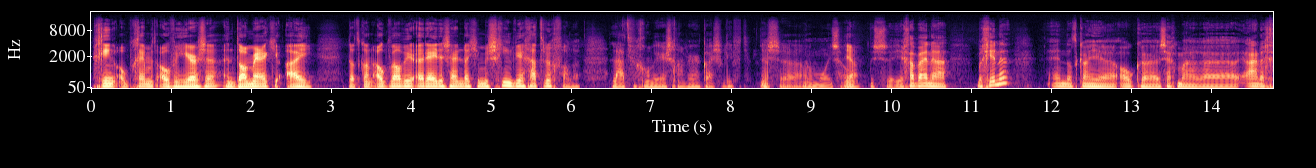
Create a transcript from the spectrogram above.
ging op een gegeven moment overheersen. En dan merk je, ai, dat kan ook wel weer een reden zijn dat je misschien weer gaat terugvallen. Laten we gewoon weer eens gaan werken, alsjeblieft. Ja. Dus eh, Nou, mooi zo. Ja. Dus eh, je gaat bijna beginnen. En dat kan je ook eh, zeg maar aardig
